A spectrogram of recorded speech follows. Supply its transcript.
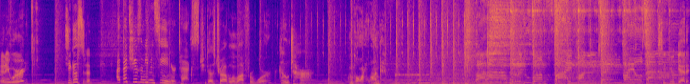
Any word? She ghosted him. I bet she isn't even seeing your text. She does travel a lot for work. Go to her. I'm going to London. Get it.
